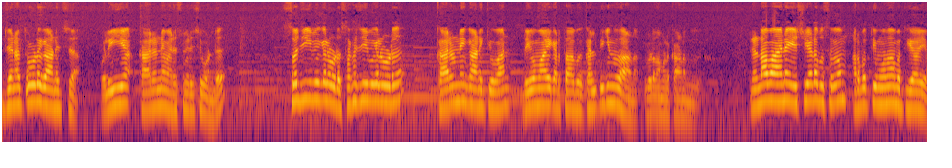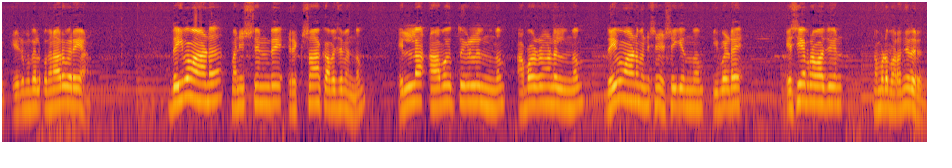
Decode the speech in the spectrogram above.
ജനത്തോട് കാണിച്ച വലിയ കാരുണ്യം അനുസ്മരിച്ചുകൊണ്ട് സ്വജീവികളോട് സഹജീവികളോട് കാരുണ്യം കാണിക്കുവാൻ ദൈവമായ കർത്താവ് കൽപ്പിക്കുന്നതാണ് ഇവിടെ നമ്മൾ കാണുന്നത്. രണ്ടാം വായന ഏഷ്യയുടെ പുസ്തകം അറുപത്തിമൂന്നാം അധ്യായം ഏഴ് മുതൽ പതിനാറ് വരെയാണ്. ദൈവമാണ് മനുഷ്യന്റെ രക്ഷാ കവചമെന്നും എല്ലാ ആപത്തുകളിൽ നിന്നും അപകടങ്ങളിൽ നിന്നും ദൈവമാണ് മനുഷ്യനെ രക്ഷിക്കുന്നതും ഇവിടെ യശിയ പ്രവാചകൻ നമ്മോട് പറഞ്ഞു തരുന്നു.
